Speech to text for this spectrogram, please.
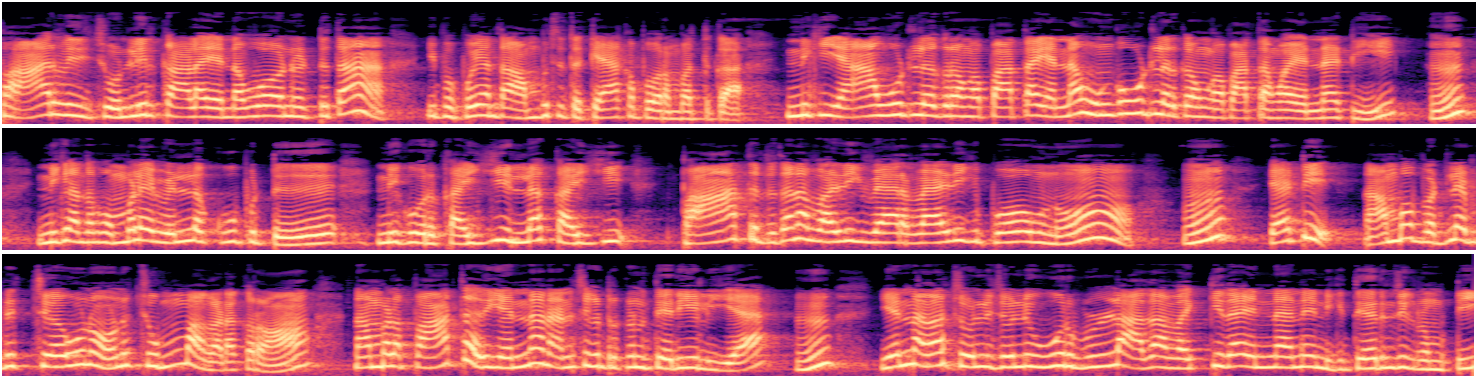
பார்வை சொல்லியிருக்காளா என்னவோன்னுட்டு தான் இப்போ போய் அந்த அம்புச்சத்தை கேட்க போகிறோம் பார்த்துக்கா இன்னைக்கு என் வீட்டில் இருக்கிறவங்க பார்த்தா என்ன? உங்கள் வீட்டில் இருக்கிறவங்க பார்த்தாங்க என்னட்டி ம்? இன்னைக்கு அந்த பொம்பளை வெளில கூப்பிட்டு இன்னைக்கு ஒரு கை இல்லை கை பார்த்துட்டு தானே வழி வேற வழிக்கு போகணும். ம்? ஏட்டி நம்ம பட்டில் எப்படி செவனோன்னு சும்மா கிடக்குறோம். நம்மளை பார்த்து அது என்ன நினச்சிக்கிட்டு இருக்குன்னு தெரியலையே? ம்? என்னதான் சொல்லி சொல்லி ஊர் ஃபுல்லாக அதான் வைக்கிதா என்னன்னு இன்னைக்கு தெரிஞ்சுக்கணும் முட்டி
